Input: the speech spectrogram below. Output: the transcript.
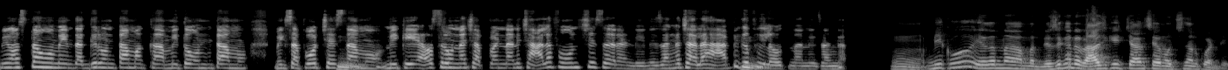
మేము వస్తాము మేము దగ్గర ఉంటాము అక్క మీతో ఉంటాము మీకు సపోర్ట్ చేస్తాము మీకు ఏ అవసరం ఉన్నా చెప్పండి అని చాలా ఫోన్స్ చేశారండి నిజంగా చాలా హ్యాపీగా. ఫీల్ అవుతున్నాను నిజంగా మీకు ఏదన్నా నిజంగానే రాజకీయ ఛాన్స్ ఏమైనా వచ్చింది అనుకోండి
